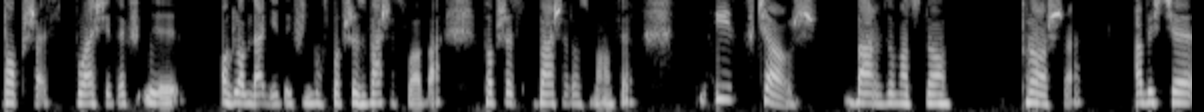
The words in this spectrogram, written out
poprzez właśnie te y, oglądanie tych filmów, poprzez wasze słowa, poprzez wasze rozmowy. I wciąż bardzo mocno proszę, abyście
